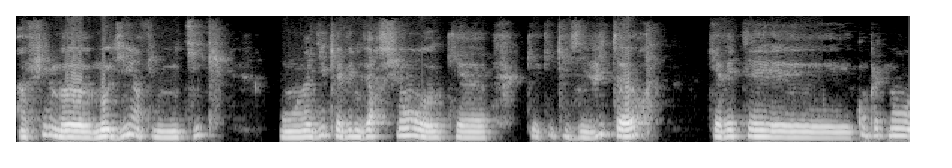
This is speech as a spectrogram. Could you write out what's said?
un film euh, maudit, un film mythique. On a dit qu'il y avait une version euh, qui, euh, qui, faisait 8 heures, qui avait été complètement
